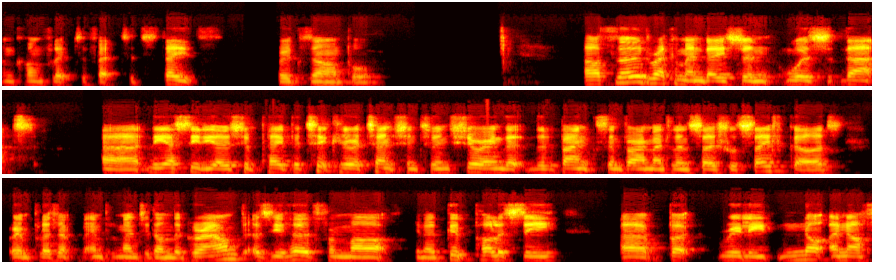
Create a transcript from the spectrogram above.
and conflict affected states, for example. Our third recommendation was that uh, the FCDO should pay particular attention to ensuring that the bank's environmental and social safeguards implemented on the ground. As you heard from Mark, you know, good policy, uh, but really not enough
